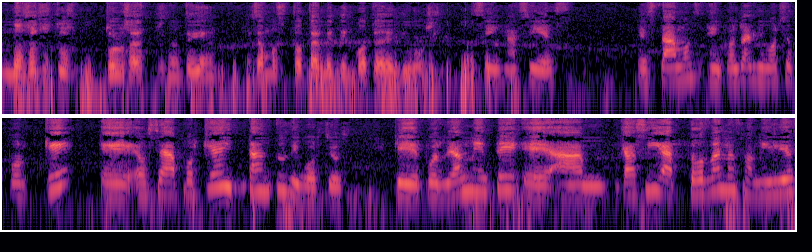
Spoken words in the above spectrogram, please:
nosotros, tú, tú lo sabes perfectamente bien, estamos totalmente en contra del divorcio. Sí, así es. Estamos en contra del divorcio. ¿Por qué? Eh, o sea, ¿por qué hay tantos divorcios? Que pues realmente eh, casi a todas las familias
